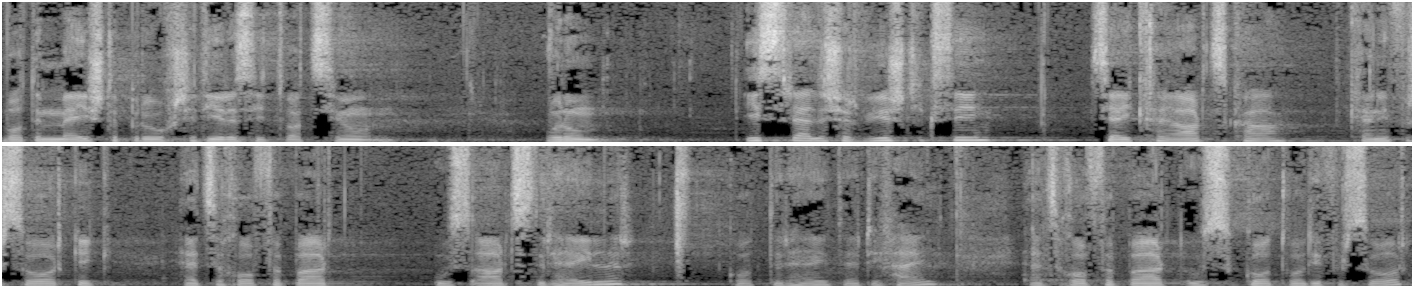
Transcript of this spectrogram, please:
was du am meisten brauchst in dieser Situation. Warum? Israel war in der Wüste. Sie hatten keinen Arzt, keine Versorgung. Hat sich offenbart aus Arzt der Heiler, Gott der Heiler, der dich heilt. Hat sich offenbart aus Gott, der dich versorgt.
